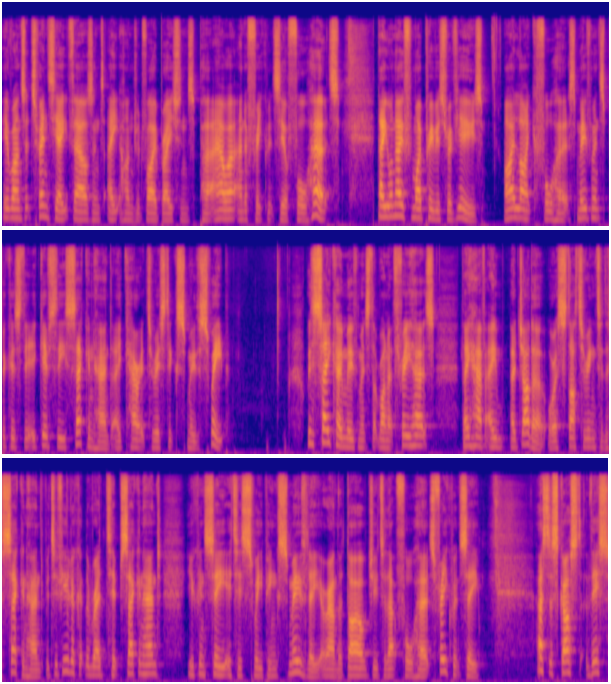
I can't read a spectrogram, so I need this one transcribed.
It runs at 28,800 vibrations per hour and a frequency of 4 Hz. Now, you'll know from my previous reviews, I like 4 Hz movements because it gives the second hand a characteristic smooth sweep. With Seiko movements that run at 3 Hz, they have a, a judder or a stuttering to the second hand, but if you look at the red tip second hand, you can see it is sweeping smoothly around the dial due to that 4 Hz frequency. As discussed, this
